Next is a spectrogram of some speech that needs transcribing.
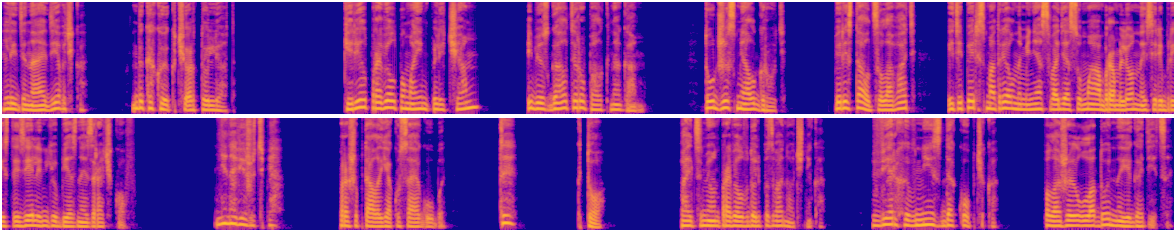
Ледяная девочка? Да какой к черту лед! Кирилл провел по моим плечам, и бюстгальтер упал к ногам. Тут же смял грудь. Перестал целовать и теперь смотрел на меня, сводя с ума обрамленной серебристой зеленью бездной зрачков. «Ненавижу тебя», — прошептала я, кусая губы. «Ты...» «Кто?» Пальцами он провел вдоль позвоночника. Вверх и вниз до копчика. Положил ладонь на ягодицы.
